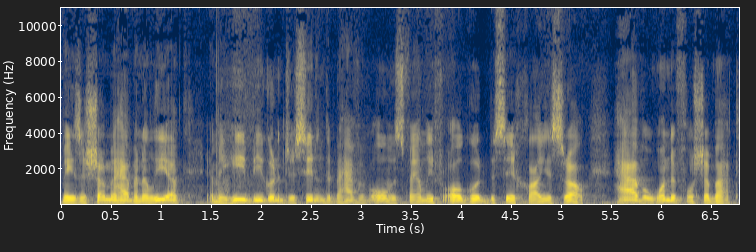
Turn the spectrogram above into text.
May his Shema have an aliyah, and may he be good intercedent on behalf of all of his family for all good. B'seich Yisrael. Have a wonderful Shabbat.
